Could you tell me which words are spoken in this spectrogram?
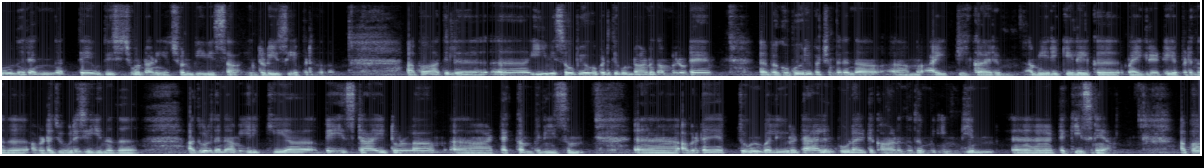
മൂന്ന് രംഗത്തെ ഉദ്ദേശിച്ചുകൊണ്ടാണ് H one B visa introduce ചെയ്യപ്പെടുന്നത്. അപ്പോൾ അതിൽ ഈ വിസ ഉപയോഗപ്പെടുത്തിക്കൊണ്ടാണ് നമ്മളുടെ ബഹുഭൂരിപക്ഷം വരുന്ന ഐ ടിക്കാരും അമേരിക്കയിലേക്ക് മൈഗ്രേറ്റ് ചെയ്യപ്പെടുന്നത് അവിടെ ജോലി ചെയ്യുന്നത്. അതുപോലെ തന്നെ അമേരിക്ക ബേസ്ഡ് ആയിട്ടുള്ള ടെക് കമ്പനീസും അവരുടെ ഏറ്റവും വലിയൊരു ടാലന്റ് പൂളായിട്ട് കാണുന്നതും ഇന്ത്യൻ ടെക്കീസിനെയാണ് അപ്പോൾ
